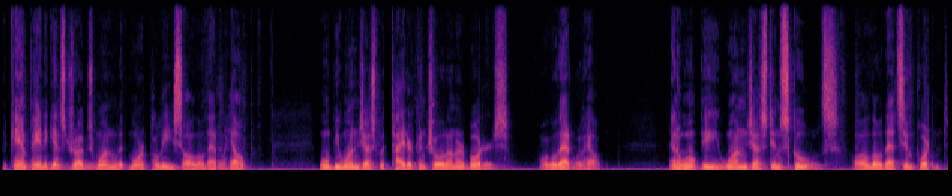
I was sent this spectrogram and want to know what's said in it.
the campaign against drugs won with more police, although that'll help. Won't be one just with tighter control on our borders, although that will help. And it won't be one just in schools, although that's important.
